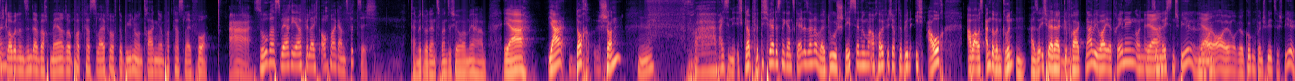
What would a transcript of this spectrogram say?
ich glaube, dann sind einfach mehrere Podcasts live auf der Bühne und tragen ihren Podcast live vor. Ah, Sowas wäre ja vielleicht auch mal ganz witzig. damit wir dann 20 Euro mehr haben. Ja, ja, doch, schon. Hm? Ah, weiß ich nicht. Ich glaube, für dich wäre das eine ganz geile Sache, weil du stehst ja nun mal auch häufig auf der Bühne. Ich auch, aber aus anderen Gründen. Also ich werde halt Mhm. gefragt, na, wie war Ihr Training und Ja. zum nächsten Spiel? Und Ja. ja. Ja, wir gucken von Spiel zu Spiel.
